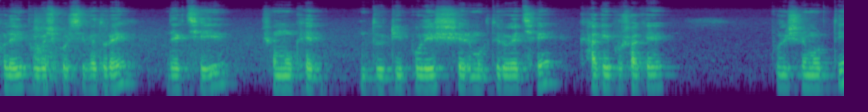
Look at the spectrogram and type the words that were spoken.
খুলেই প্রবেশ করছি ভেতরে। দেখছি সম্মুখে দুটি পুলিশের মূর্তি রয়েছে, খাকি পোশাকে পুলিশের মূর্তি।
